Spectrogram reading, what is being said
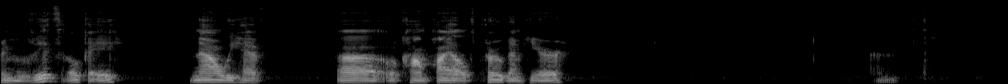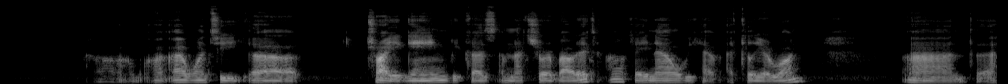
remove it. Okay, now we have uh, or compiled program here. And, um, I, I, want to uh, try again because I'm not sure about it. Okay, now we have a clear one. And uh,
